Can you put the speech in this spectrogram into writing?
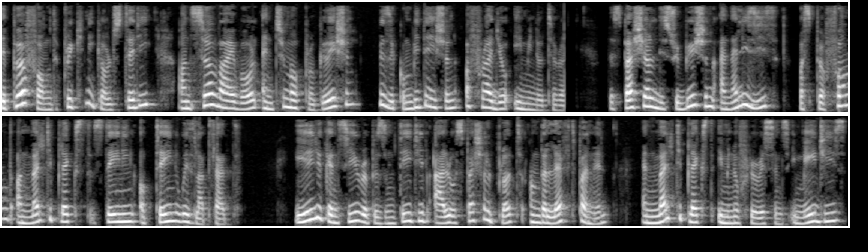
they performed preclinical study on survival and tumor progression with a combination of radioimmunotherapy. The spatial distribution analysis was performed on multiplexed staining obtained with LabSat. Here you can see representative allo spatial plot on the left panel and multiplexed immunofluorescence images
